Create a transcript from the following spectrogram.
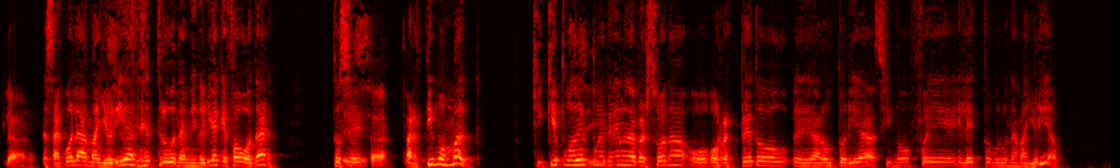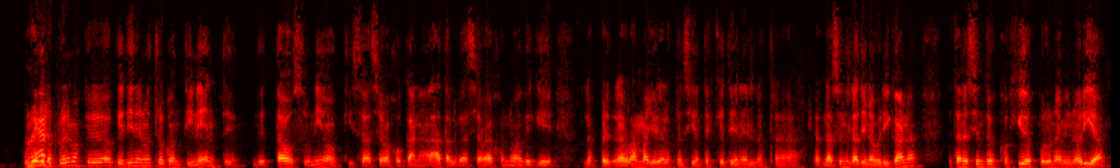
Claro, sacó la mayoría Sí. dentro de una minoría que fue a votar. Entonces, exacto. partimos mal. ¿Qué, qué poder Sí. puede tener una persona o, o respeto eh, a la autoridad si no fue electo por una mayoría? Uno de los problemas que veo que tiene nuestro continente, de Estados Unidos, quizás hacia abajo Canadá, tal vez hacia abajo, ¿no? De que la gran mayoría de los presidentes que tienen nuestra, las naciones latinoamericanas están siendo escogidos por una minoría.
